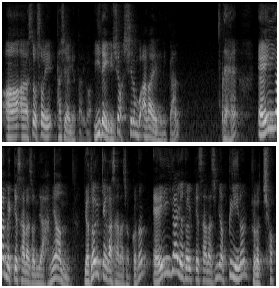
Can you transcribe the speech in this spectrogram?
아, 아, 쏘리 다시 해야겠다. 이거 2대 1이죠. C는 뭐 알아야 되니까. 네. A가 몇 개 사라졌냐 하면 8개가 사라졌거든. A가 8개 사라지면 B는 그렇죠.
